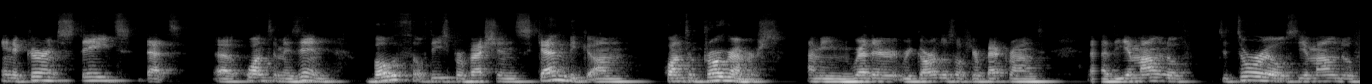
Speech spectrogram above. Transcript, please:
in the current state that uh, quantum is in, both of these professions can become quantum programmers I mean, whether regardless of your background, uh, the amount of tutorials, the amount of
